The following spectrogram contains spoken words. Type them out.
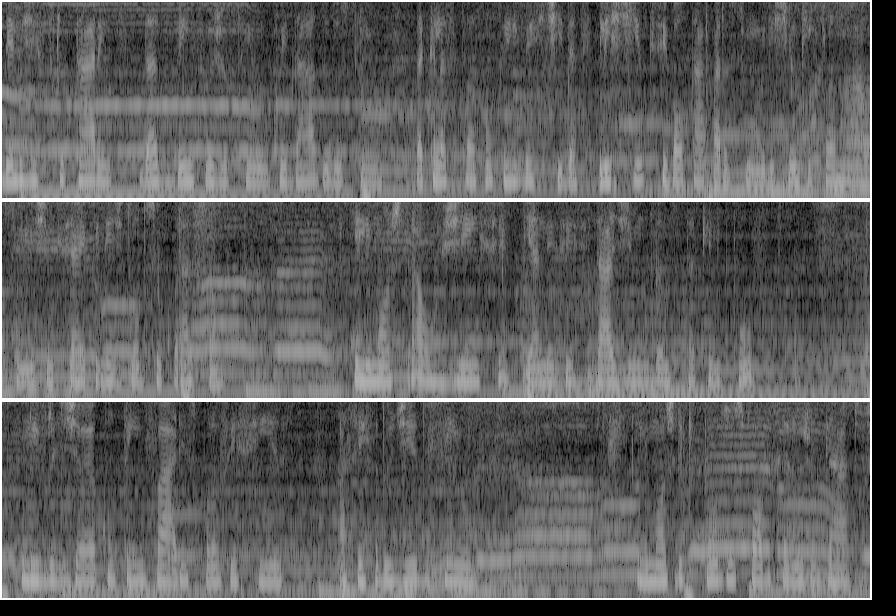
deles desfrutarem das bênçãos do Senhor, do cuidado do Senhor, daquela situação ser revertida. Eles tinham que se voltar para o Senhor, eles tinham que clamar ao Senhor, eles tinham que se arrepender de todo o seu coração. Ele mostra a urgência e a necessidade de mudança daquele povo. O livro de Joel contém várias profecias acerca do dia do Senhor. Ele mostra que todos os povos serão julgados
